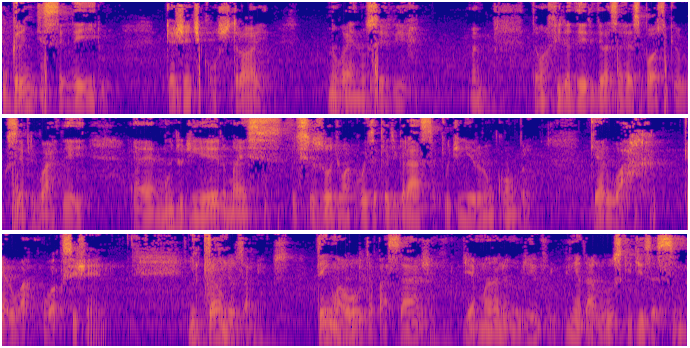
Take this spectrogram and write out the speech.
o grande celeiro que a gente constrói não vai nos servir. Né? Então a filha dele deu essa resposta que eu sempre guardei. É, muito dinheiro, mas precisou de uma coisa que é de graça, que o dinheiro não compra, que era o ar, que era o, ar, o oxigênio. Então, meus amigos, tem uma outra passagem de Emmanuel no livro Vinha da Luz que diz assim:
